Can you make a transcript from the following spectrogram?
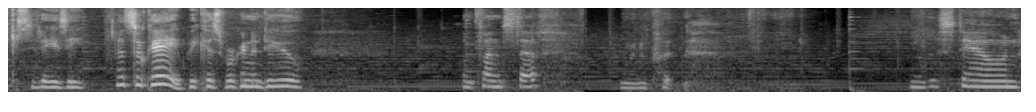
Oopsie daisy. That's okay because we're going to do some fun stuff. I'm going to put this down.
